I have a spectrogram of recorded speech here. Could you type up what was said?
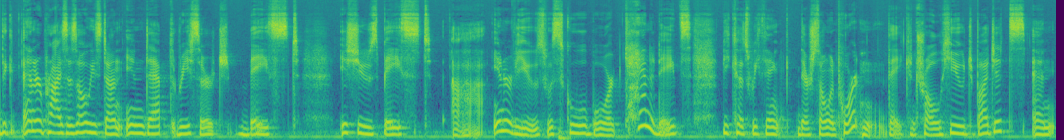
The enterprise has always done in depth research based, issues based uh, interviews with school board candidates because we think they're so important. They control huge budgets, and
